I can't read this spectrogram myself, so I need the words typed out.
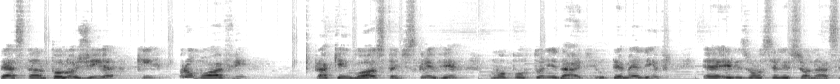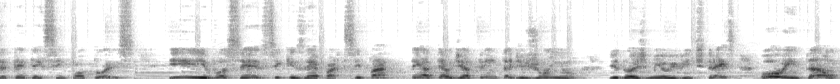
desta antologia que promove, para quem gosta de escrever, uma oportunidade. O tema é livre, é, eles vão selecionar 75 autores e você, se quiser participar, tem até o dia 30 de junho de 2023, ou então,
